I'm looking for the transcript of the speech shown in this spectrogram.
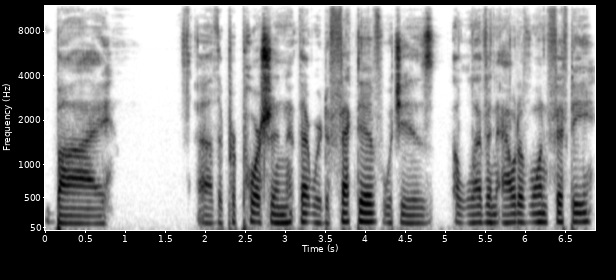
by uh, the proportion that were defective, which is 11 out of 150.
